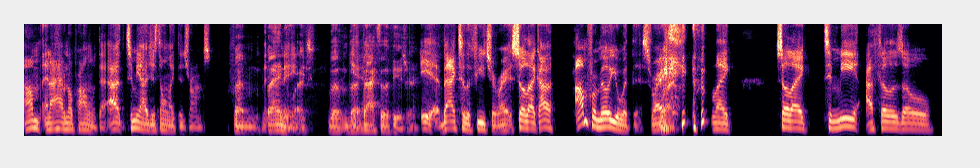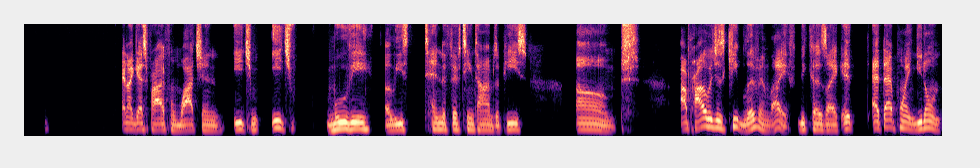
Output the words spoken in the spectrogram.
um, and I have no problem with that. I, to me, I just don't like the drums. But, From but the- the anyways, 80s. the, the Yeah. Back to the Future. yeah, Back to the Future, right? So like I I'm familiar with this, right? like so like to me, I feel as though and I guess probably from watching each each movie at least 10 to 15 times a piece, um I probably would just keep living life because like it at that point you don't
